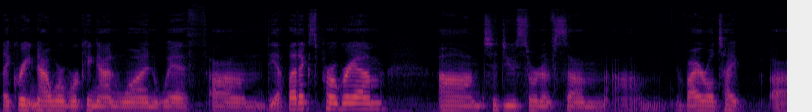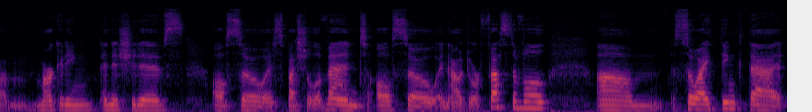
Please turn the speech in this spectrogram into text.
like right now we're working on one with um, the athletics program um, to do sort of some um, viral type um, marketing initiatives also a special event also an outdoor festival um, so i think that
